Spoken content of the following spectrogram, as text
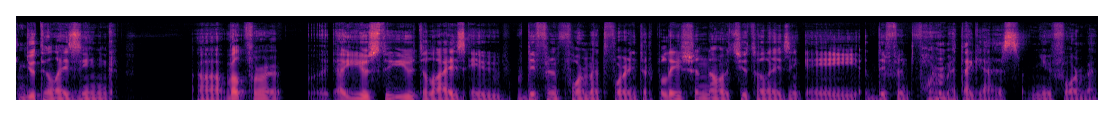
utilizing, uh, well, for used to utilize a different format for interpolation. Now it's utilizing a different format, I guess, new format.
